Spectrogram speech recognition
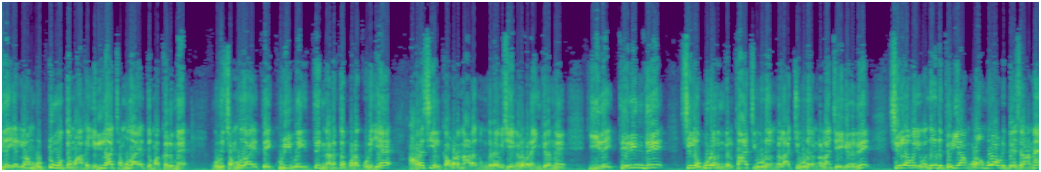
இதையெல்லாம் ஒட்டுமொத்தமாக எல்லா சமுதாயத்து மக்களுமே ஒரு சமுதாயத்தை குறிவைத்து நடத்தப்படக்கூடிய அரசியல் கபட நாடகங்கிற விஷயங்களை விளங்கிக்கிறேன்னு இதை தெரிந்து சில ஊடகங்கள் காட்சி ஊடகங்கள் அச்சு ஊடகங்கள்லாம் செய்கிறது சிலவை வந்துகிட்டு தெரியாமல் உலகம் கூட அப்படி பேசுறானே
